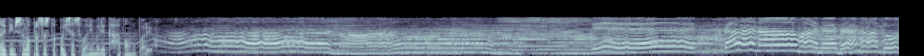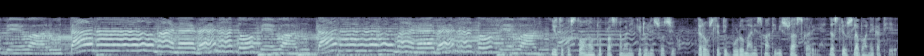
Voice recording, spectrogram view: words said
अनि तिमीसँग प्रशस्त पैसा छ भने मैले थाहा पाउनु पर्यो। यो त कस्तो अनौठो प्रश्न भनी केटोले सोच्यो तर उसले त्यो बुढो मानिसमाथि विश्वास गरे जसले उसलाई भनेका थिए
